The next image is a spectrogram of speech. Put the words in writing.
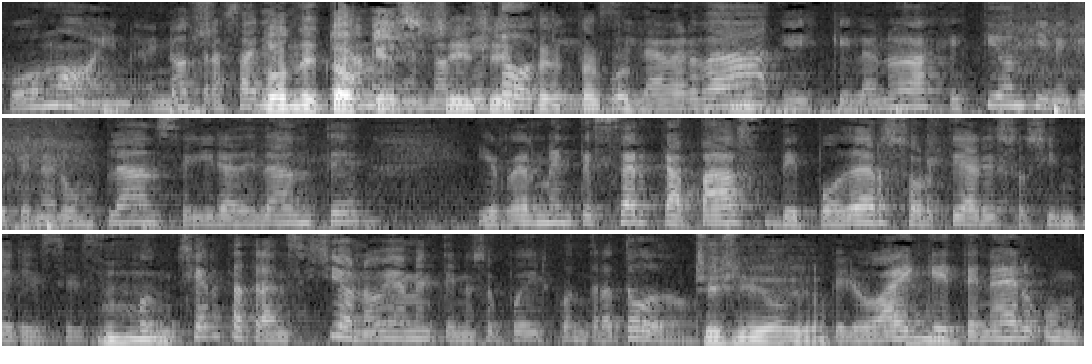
como en, otras áreas donde toques, donde sí, toques. y la verdad mm. es que la nueva gestión tiene que tener un plan, seguir adelante y realmente ser capaz de poder sortear esos intereses. Con cierta transición obviamente no se puede ir contra todo. Sí sí obvio. Pero hay que tener un,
